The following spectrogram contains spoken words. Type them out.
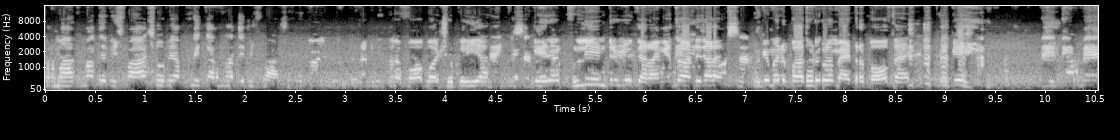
ਪ੍ਰਮਾਤਮਾ ਤੇ ਵਿਸ਼ਵਾਸ ਹੋਵੇ ਆਪਣੇ ਕਰਮਾਂ ਤੇ ਵਿਸ਼ਵਾਸ ਹੋਵੇ। ਤੁਹਾਡਾ ਬਹੁਤ ਬਹੁਤ ਸ਼ੁਕਰੀਆ। ਦਿਨ ਖੁੱਲੀ ਇੰਟਰਵਿਊ ਕਰਾਂਗੇ ਤੁਹਾਡੇ ਨਾਲ. ਕਿਉਂਕਿ ਮੈਨੂੰ ਪਤਾ ਤੁਹਾਡੇ ਕੋਲ ਮੈਟਰ ਬਹੁਤ ਹੈ ਕਿਉਂਕਿ नहीं नहीं मैं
